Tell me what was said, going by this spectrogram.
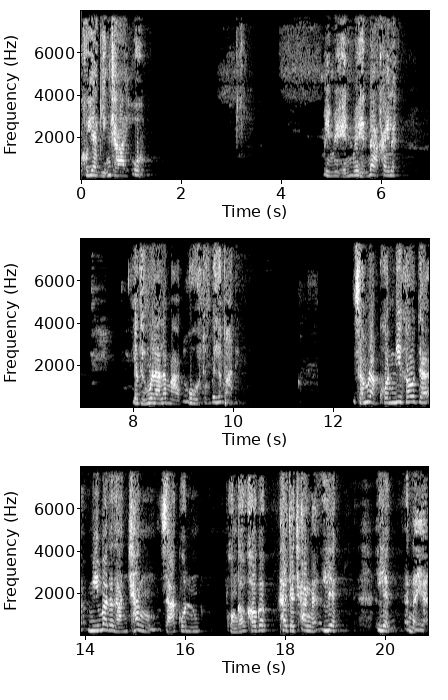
เขาแยกหญิงชาย โอ้ ไม่ไม่เห็นไม่เห็นหน้าใครเลย แล้วถึงเวลาละหมาด โอ้ต้องเป็นละหมาดสำหรับคนที่เขาจะมีมาตรฐานช่างสากลของเขาเขาก็ถ้าจะช่างอะเรียกเลือกอันไหนอะ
